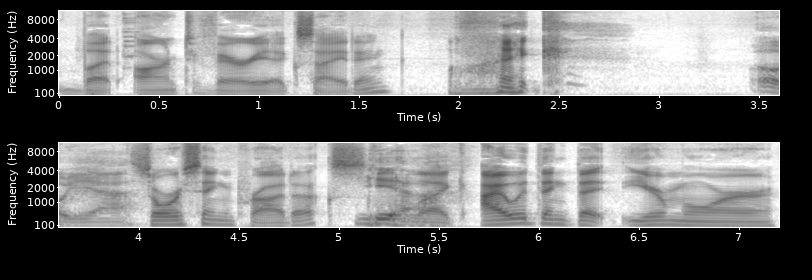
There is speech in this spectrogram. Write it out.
but aren't very exciting like Oh yeah. sourcing products Yeah. like i would think that you're more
